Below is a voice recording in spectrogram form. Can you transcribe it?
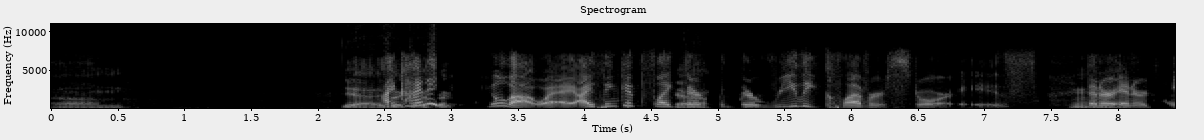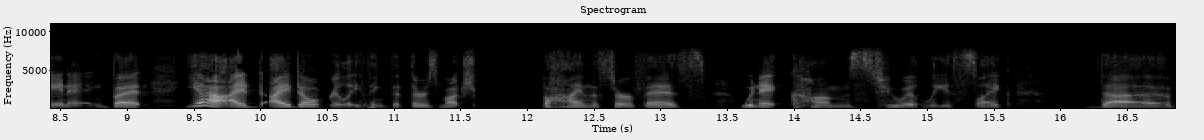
um yeah, is I kinda that- feel that way i think it's like Yeah. they're they're really clever stories that are mhm, entertaining but yeah i i don't really think that there's much behind the surface when it comes to at least like the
